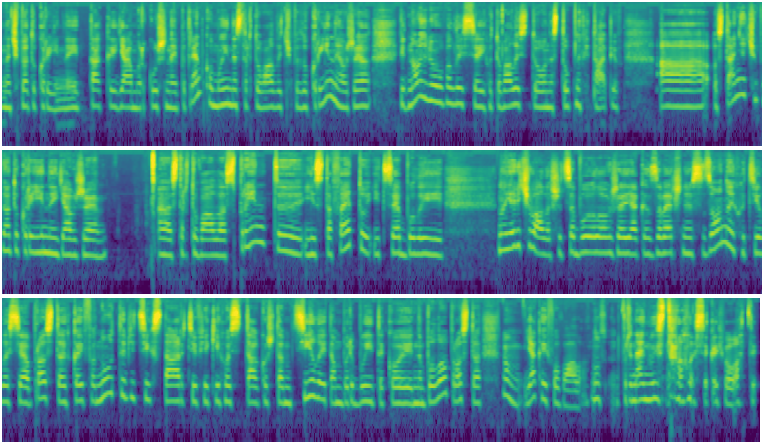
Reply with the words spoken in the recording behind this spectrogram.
на чемпіонат України. І так я, Маркушина і Петренко, ми не стартували чемпіонат України, а вже відновлювалися і готувалися до наступних етапів. А останній чемпіонат України я вже е, стартувала спринт е, і стафету, і це були. Ну, я відчувала, що це було вже як завершення сезону, і хотілося просто кайфанути від цих стартів, якихось також там цілей, там боротьби такої не було. Просто ну я кайфувала. Ну, принаймні старалася кайфувати.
